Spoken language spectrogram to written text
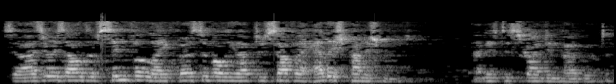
So as a result of sinful life, first of all you have to suffer hellish punishment. That is described in Bhagavatam.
